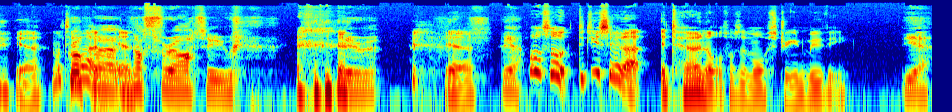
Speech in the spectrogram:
yeah, not too Proper bad. Yeah. Nosferatu era. yeah. But yeah, Also, did you say that Eternals was the more streamed movie? yeah.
